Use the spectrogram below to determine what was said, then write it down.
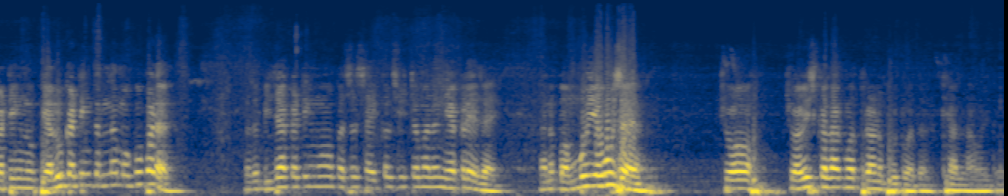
કટિંગનું પહેલું કટિંગ તમને મૂકવું પડે. તો બીજા કટિંગમાં પછી સાયકલ સિસ્ટમ અને નીકળે જાય. અને બંબુ એવું છે, ચો, ચોવીસ કલાકમાં ત્રણ ફૂટ વધારે ખ્યાલ ના હોય તો.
